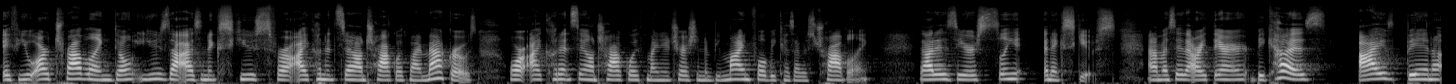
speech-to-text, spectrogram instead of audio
if you are traveling, don't use that as an excuse for I couldn't stay on track with my macros or I couldn't stay on track with my nutrition and be mindful because I was traveling. That is seriously an excuse. And I'm going to say that right there because I've been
